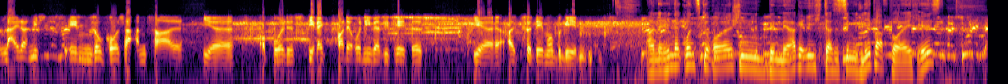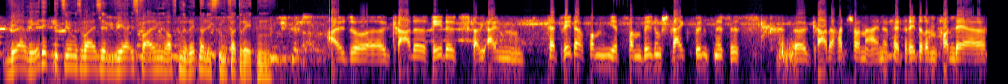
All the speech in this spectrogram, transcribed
leider nicht in so großer Anzahl hier, obwohl das direkt vor der Universität ist, hier zur Demo begeben. An den Hintergrundgeräuschen bemerke ich, dass es ziemlich lebhaft bei euch ist. Wer redet bzw. wer ist vor allem auf den Rednerlisten vertreten? Also äh, gerade redet, glaube ich, ein Vertreter vom jetzt vom Bildungsstreikbündnis ist äh, gerade hat schon eine Vertreterin von der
